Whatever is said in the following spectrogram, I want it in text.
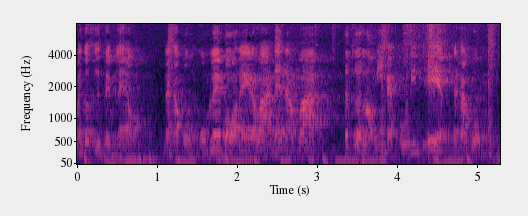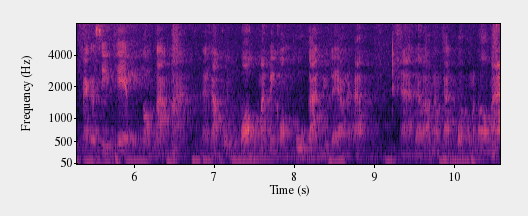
มันก็คือเต็มแล้วนะครับผมผมเลยบอกได้นะว่า แนะนำว่าถ้าเกิดเรามีแม็กโอดินเทพนะครับผมแมกกาซีนเทพต้องตามมานะครับผมเพราะมันเป็นของคู่กันอยู่แล้วนะครับอ่าเดี๋ยวเราทำการปลดของมันออกมา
